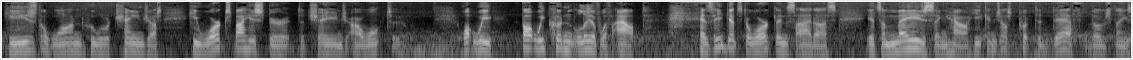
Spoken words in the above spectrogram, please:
He's the one who will change us. He works by His Spirit to change our want to. What we thought we couldn't live without, as He gets to work inside us, it's amazing how He can just put to death those things,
